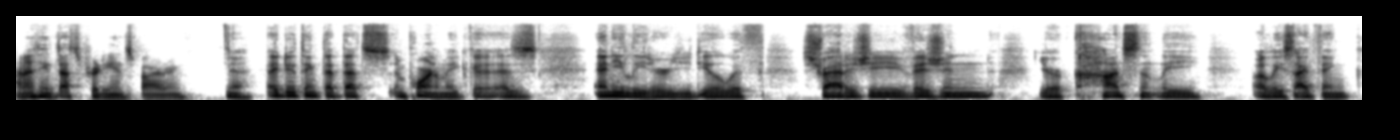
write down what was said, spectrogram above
And I think that's pretty inspiring. Yeah, I do think that that's important. Like, uh, as any leader, you deal with strategy, vision. You're constantly, at least I think,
